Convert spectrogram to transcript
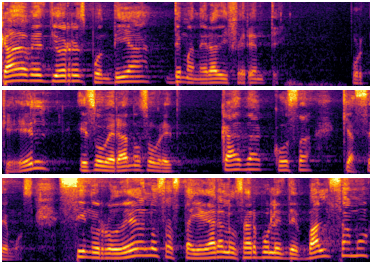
Cada vez Dios respondía de manera diferente, porque Él es soberano sobre cada cosa que hacemos. Sino rodéalos hasta llegar a los árboles de bálsamo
